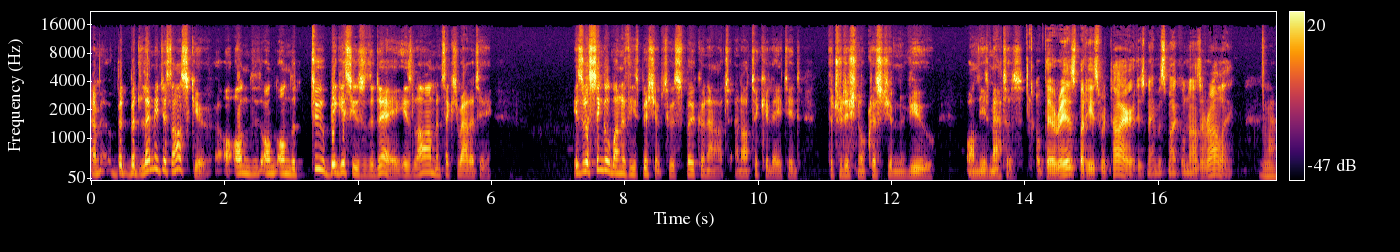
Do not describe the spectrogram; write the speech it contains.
Um, but but let me just ask you on the, on on the two big issues of the day, Islam and sexuality. Is there a single one of these bishops who has spoken out and articulated the traditional Christian view on these matters? Well, there is, but he's retired. His name is Michael Nazir-Ali. Yeah.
